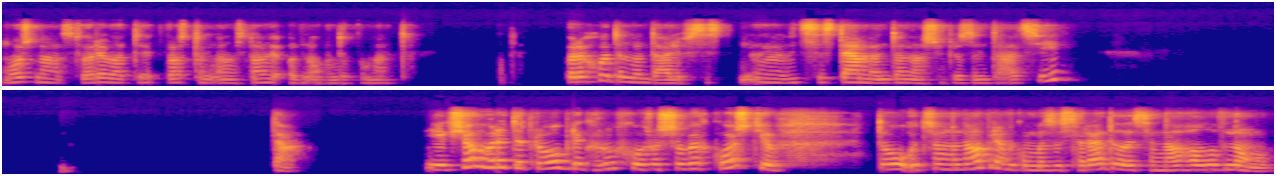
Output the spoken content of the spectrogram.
можна створювати просто на основі одного документа. Переходимо далі е, від системи до нашої презентації. Так. Якщо говорити про облік руху грошових коштів, то у цьому напрямку ми зосередилися на головному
